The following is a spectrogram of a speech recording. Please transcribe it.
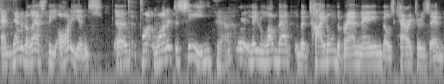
and nevertheless, the audience uh, wanted to see. Yeah, they love that the title, the brand name, those characters, and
